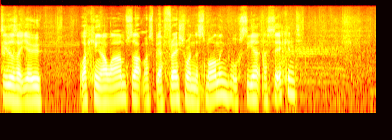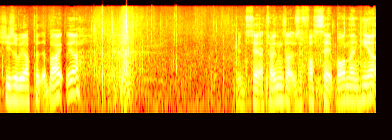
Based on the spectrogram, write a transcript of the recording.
See there's a ewe licking a lamb, so that must be a fresh one this morning. We'll see it in a second. She's away up at the back there. Good set of twins, that was the first set born in here.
